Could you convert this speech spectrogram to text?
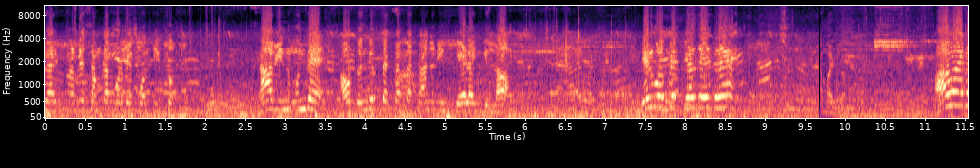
ತಾರೀಕಿನಲ್ಲೇ ಸಂಬಳ ಕೊಡಬೇಕು ಅಂತ ಇತ್ತು. ನಾವ್ ಇನ್ನು ಮುಂದೆ ಅವ್ರು ತಂದಿರ್ತಕ್ಕಂಥ ಕಾನೂನು ಇನ್ನು ಕೇಳಂಗಿಲ್ಲ ಎಲ್ಲಿ ಹೋಗ್ಬೇಕು ಕೇಳದೆ ಇದ್ರೆ? ಆವಾಗ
